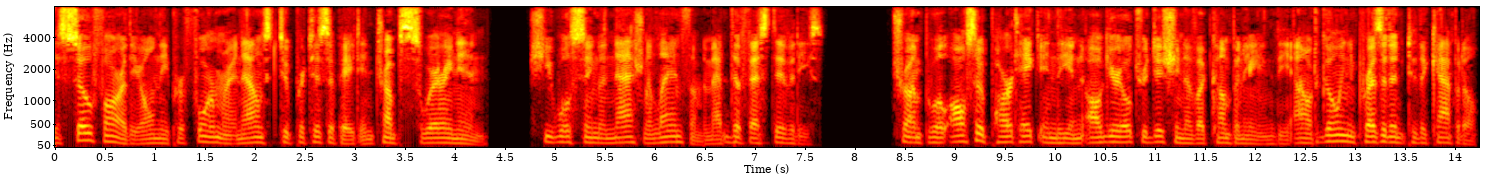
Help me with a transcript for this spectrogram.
is so far the only performer announced to participate in Trump's swearing-in. She will sing the national anthem at the festivities. Trump will also partake in the inaugural tradition of accompanying the outgoing president to the Capitol.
